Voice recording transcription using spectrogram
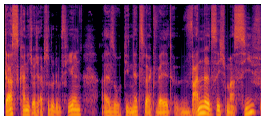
Das kann ich euch absolut empfehlen. Also die Netzwerkwelt wandelt sich massiv.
